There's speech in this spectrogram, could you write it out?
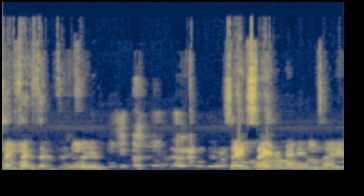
Side side side side side side ఉండండి ఒకసారి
